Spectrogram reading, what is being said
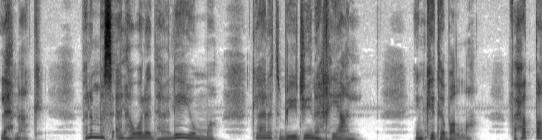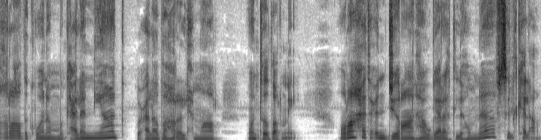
لهناك. فلما سألها ولدها ليه يمه؟ قالت بيجينا خيال. انكتب الله فحط أغراضك ونمك على النياق وعلى ظهر الحمار وانتظرني. وراحت عند جيرانها وقالت لهم نفس الكلام.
